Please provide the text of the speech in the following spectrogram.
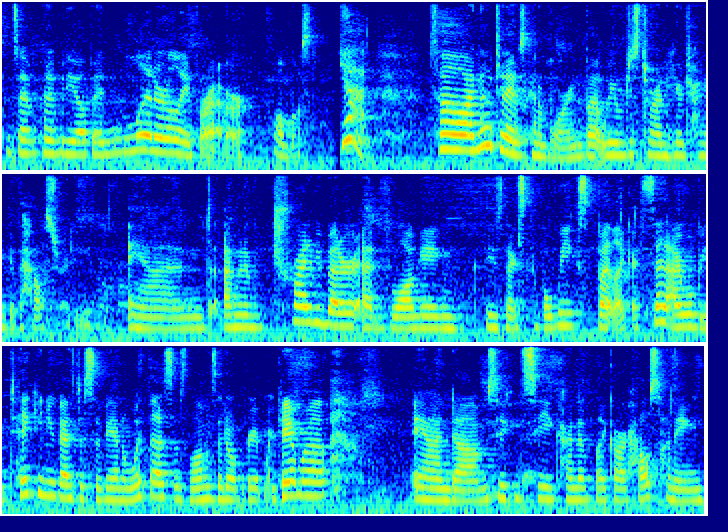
since I haven't put a video up in literally forever, almost. Yeah, so I know today was kind of boring, but we were just around here trying to get the house ready, and I'm going to try to be better at vlogging these next couple weeks, but like I said, I will be taking you guys to Savannah with us as long as I don't forget my camera and um, so you can see kind of like our house hunting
